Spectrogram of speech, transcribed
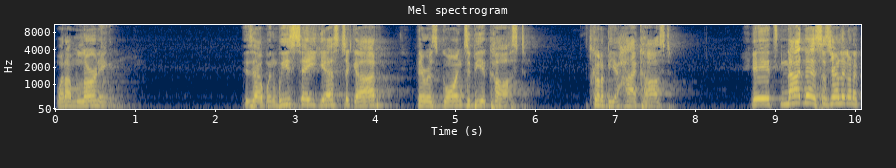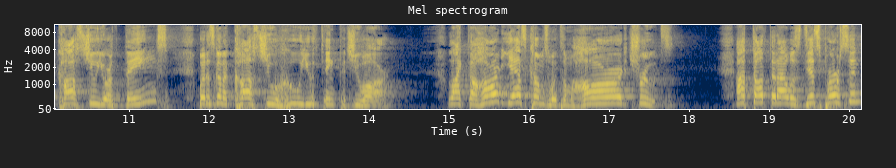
what I'm learning is that when we say yes to God, there is going to be a cost. It's going to be a high cost. It's not necessarily going to cost you your things, but it's going to cost you who you think that you are. Like the hard yes comes with some hard truths. I thought that I was this person,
